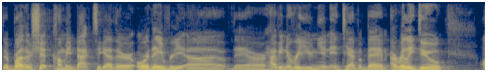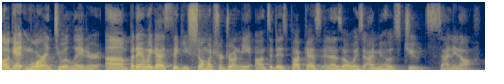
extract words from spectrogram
the brothership coming back together, or they re, uh, they are having a reunion in Tampa Bay. I really do. I'll get more into it later. Um, but anyway, guys, thank you so much for joining me on today's podcast. And as always, I'm your host, Jude, signing off.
